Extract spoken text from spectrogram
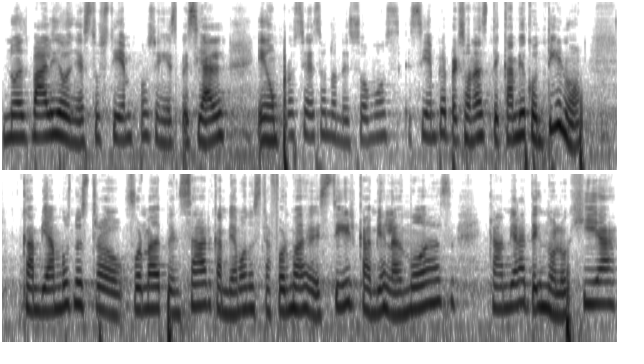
no es válido en estos tiempos, en especial en un proceso en donde somos siempre personas de cambio continuo. Cambiamos nuestra forma de pensar, cambiamos nuestra forma de vestir, cambian las modas, cambia la tecnología,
